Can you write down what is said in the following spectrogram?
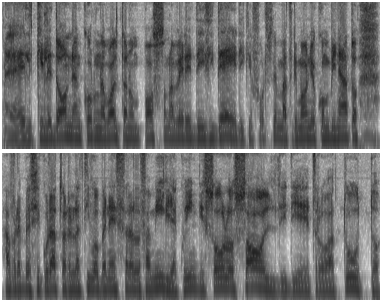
eh, che le donne ancora una volta non possono avere desideri, che forse il matrimonio combinato avrebbe assicurato relativo benessere alla famiglia, quindi solo soldi dietro a tutto.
